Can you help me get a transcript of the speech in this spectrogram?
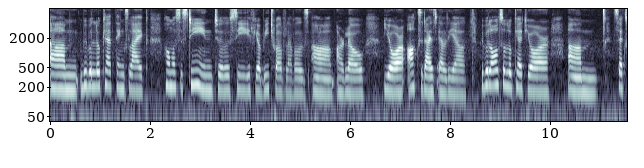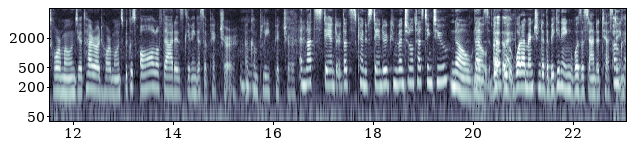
um, we will look at things like homocysteine to see if your B12 levels um, are low, your oxidized LDL. We will also look at your um, sex hormones, your thyroid hormones, because all of that is giving us a picture, Mm-hmm. a complete picture. And that's standard. That's kind of standard conventional testing too. No, That's- no. The, okay. uh, what I mentioned at the beginning was a standard testing, Okay,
